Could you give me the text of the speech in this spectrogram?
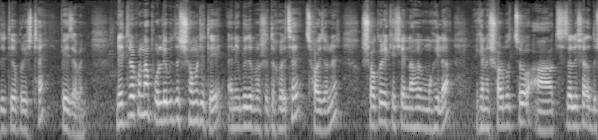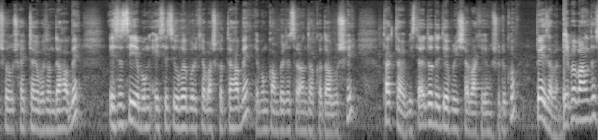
দ্বিতীয় পৃষ্ঠায় পেয়ে যাবেন। নেত্রকোনা পল্লী বিদ্যুৎ সমিতিতে নিবেদিত প্রকাশিত হয়েছে ছয় জনের। সহকারী কেশিয়ার না হবে মহিলা। এখানে সর্বোচ্চ ছেচল্লিশ হাজার দুশো ষাট টাকা বেতন দেওয়া হবে। এসএসসি এবং এইচএসসি উভয় পরীক্ষা পাশ করতে হবে এবং কম্পিউটার চালানোর দক্ষতা অবশ্যই থাকতে হবে। বিস্তারিত দ্বিতীয় পৃষ্ঠা বাকি অংশটুকু পেয়ে যাবেন। এরপর বাংলাদেশ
